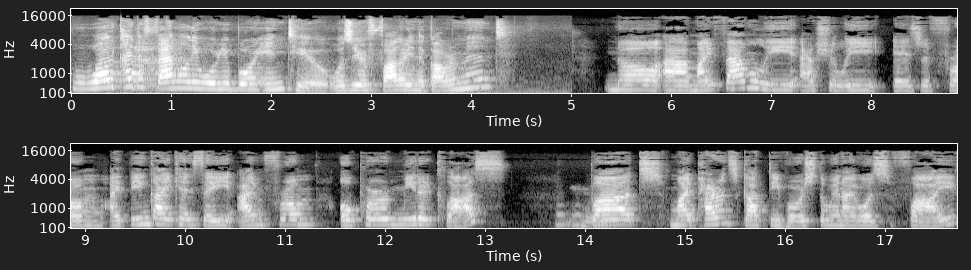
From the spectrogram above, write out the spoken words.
what kind of family were you born into? Was your father in the government? No, uh, my family actually is from. I think I can say I'm from upper middle class. But my parents got divorced when I was five,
